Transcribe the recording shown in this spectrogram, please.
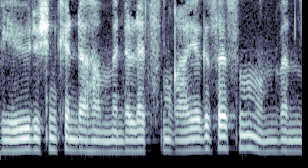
wir jüdischen Kinder haben in der letzten Reihe gesessen und wenn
